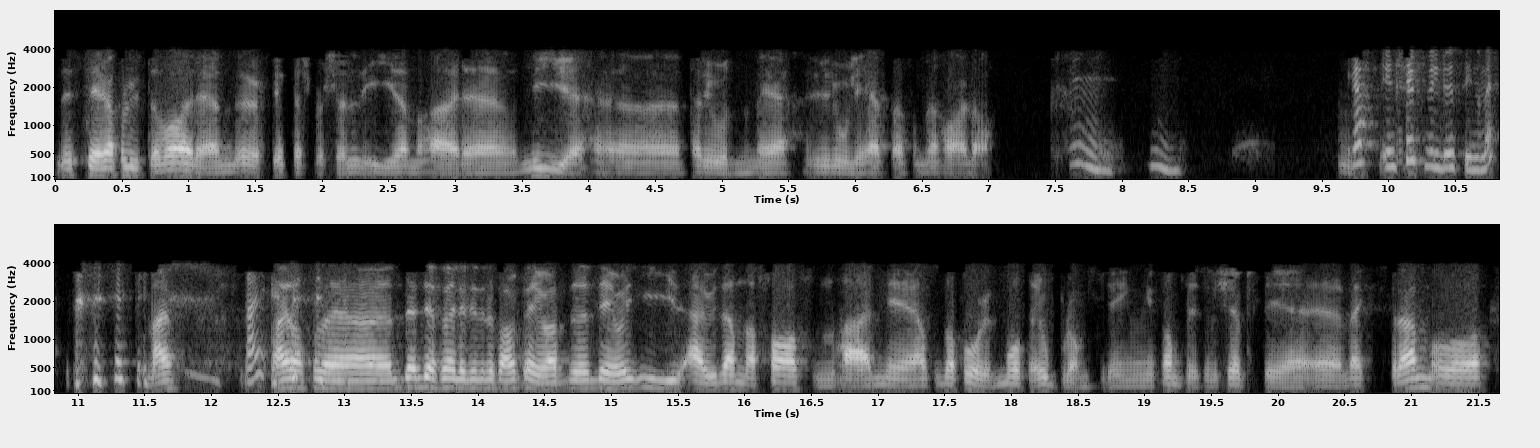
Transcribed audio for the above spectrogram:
det ser iallfall ut til å være en økt etterspørsel i denne her, eh, nye eh, perioden med uroligheter som vi har da. Mm. Mm. Ja, unnskyld, vil du si noe mer? Nei. Nei. Nei altså det, det, som er litt interessant, er jo at det er jo i er denne fasen her med altså Da får du på en måte en oppblomstring samtidig som kjøpestedet eh, vokser frem. og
